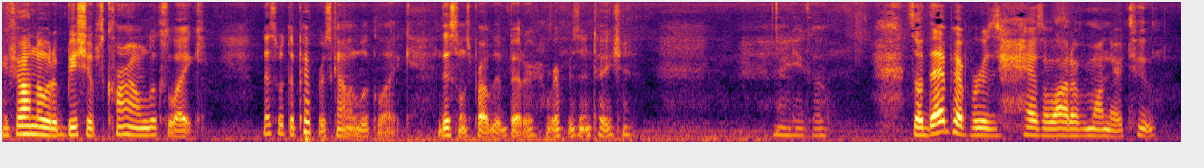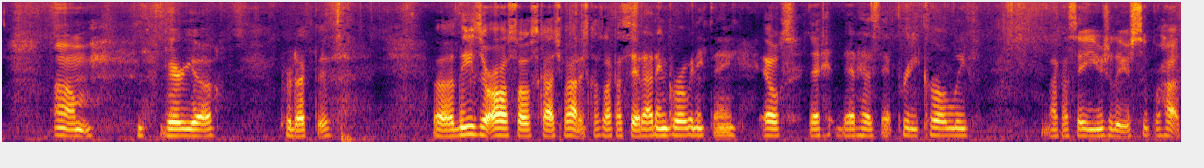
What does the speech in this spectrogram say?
if y'all know what a bishop's crown looks like, that's what the peppers kind of look like. This one's probably a better representation. There you go. So that pepper is, has a lot of them on there too. Um, very uh, productive. Uh, these are also Scotch bonnets because, like I said, I didn't grow anything else that that has that pretty curl leaf. Like I said, usually it's super hot.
